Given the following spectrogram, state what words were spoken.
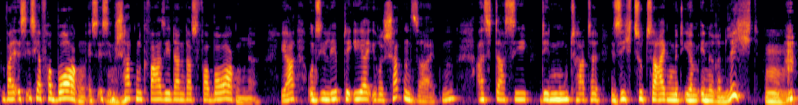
weil es ist ja verborgen. Es ist im mhm. Schatten quasi dann das Verborgene. Ja, und sie lebte eher ihre Schattenseiten, als dass sie den Mut hatte, sich zu zeigen mit ihrem inneren Licht, mhm.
